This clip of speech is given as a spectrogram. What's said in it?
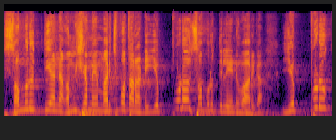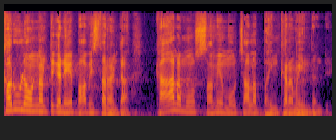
సమృద్ధి అనే అంశమే మర్చిపోతారంట. ఎప్పుడూ సమృద్ధి లేని వారుగా ఎప్పుడూ కరువులో ఉన్నట్టుగానే భావిస్తారంట. కాలము సమయము చాలా భయంకరమైందండి.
